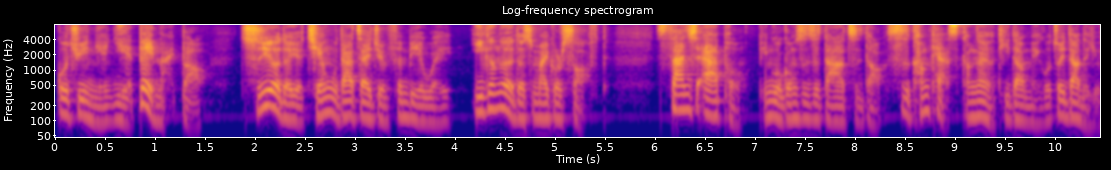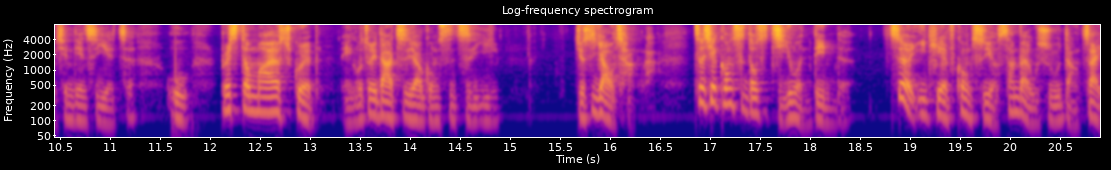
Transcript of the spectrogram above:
过去一年也被买爆，持有的有前五大债券分别为一跟二都是 Microsoft。三是 Apple 苹果公司，这大家知道。四 Comcast 刚刚有提到美国最大的有线电视业者。五 Bristol Myers Squibb 美国最大制药公司之一，就是药厂啦。这些公司都是极稳定的。这 ETF 共持有三百五十五档债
